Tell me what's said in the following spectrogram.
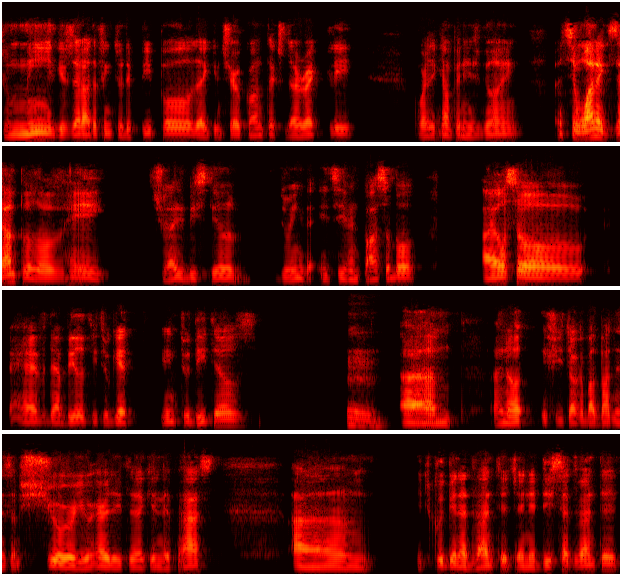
to me, it gives a lot of things to the people. They can share context directly where the company is going. That's one example of hey, should I be still doing that? It's even possible. I also have the ability to get into details. Mm. Um, I know if you talk about buttons, I'm sure you heard it like in the past. Um, it could be an advantage and a disadvantage.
